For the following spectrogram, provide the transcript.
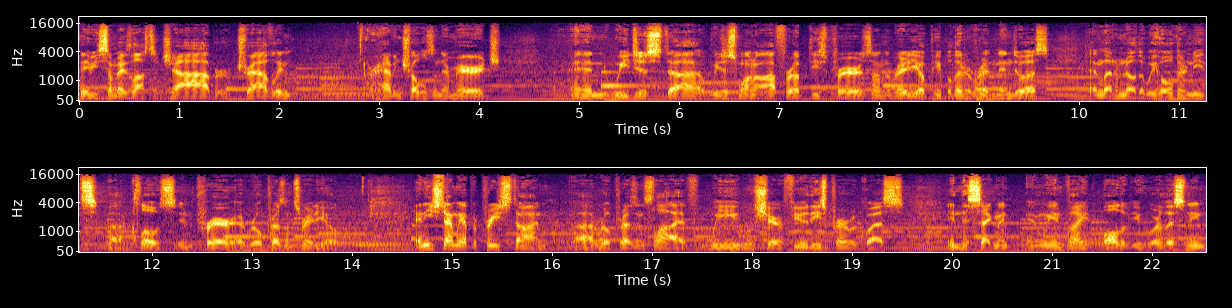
Maybe somebody's lost a job or traveling or having troubles in their marriage. And we just uh, we just want to offer up these prayers on the radio. People that have written into us and let them know that we hold their needs uh, close in prayer at Real Presence Radio. And each time we have a priest on uh, Real Presence Live, we will share a few of these prayer requests in this segment, and we invite all of you who are listening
